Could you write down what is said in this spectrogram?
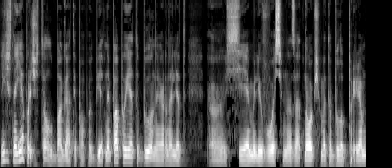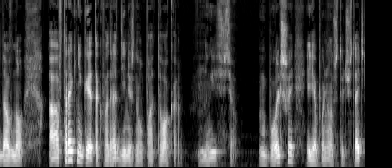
Лично я прочитал «Богатый папа, бедный папа», и это было, наверное, лет 7 или 8 назад. Ну, в общем, это было прям давно. А вторая книга – это «Квадрат денежного потока». Ну и все. Больше, и я понял, что читать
